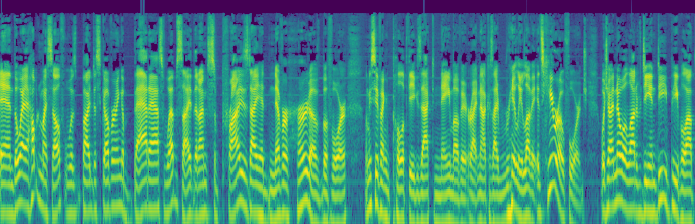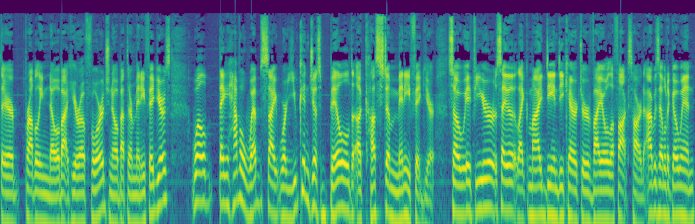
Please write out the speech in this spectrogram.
And the way I helped myself was by discovering a badass website that I'm surprised I had never heard of before. Let me see if I can pull up the exact name of it right now because I really love it. It's Hero Forge, which I know a lot of D and D people out there probably know about Hero Forge, know about their minifigures. Well, they have a website where you can just build a custom minifigure. So if you're say like my D&D character Viola Foxheart, I was able to go in,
